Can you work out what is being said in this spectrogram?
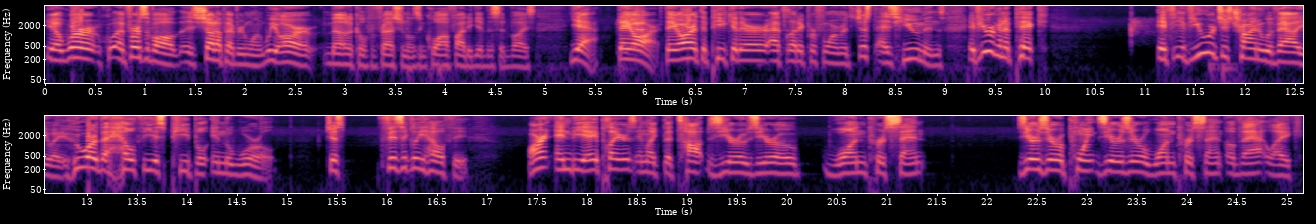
Yeah, we're first of all, shut up everyone. We are medical professionals and qualified to give this advice. Yeah, they are. They are at the peak of their athletic performance just as humans. If you were going to pick if if you were just trying to evaluate who are the healthiest people in the world, just physically healthy, aren't NBA players in like the top 001%? 0.001% of that like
